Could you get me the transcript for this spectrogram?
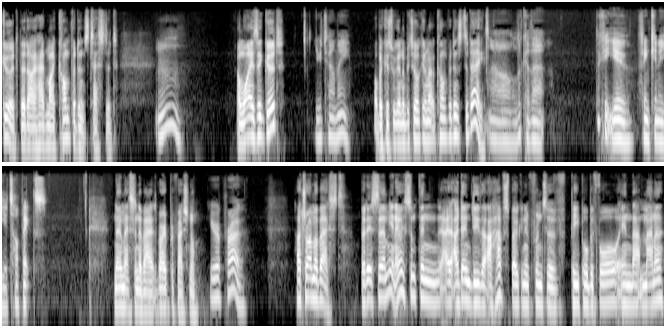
good that I had my confidence tested. Mm, And why is it good? you tell me. Well, because we're going to be talking about confidence today. Oh, look at that. Look at you thinking of your topics. No messing about. It's Very professional. You're a pro. I try my best, but it's um, you know something I, I don't do that. I have spoken in front of people before in that manner,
